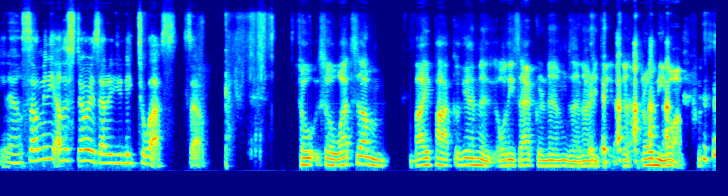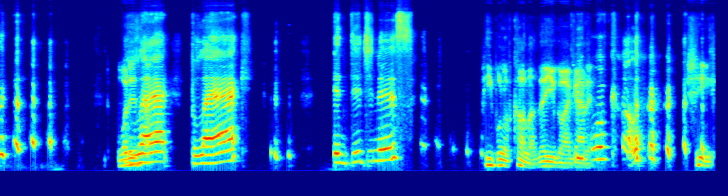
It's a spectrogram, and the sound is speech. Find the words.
You know, so many other stories that are unique to us. So So so what's um BIPOC again? All these acronyms and everything just throw me off. What is that? black, black, indigenous, people of color? There you go. I got it. people of color. Jeez.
